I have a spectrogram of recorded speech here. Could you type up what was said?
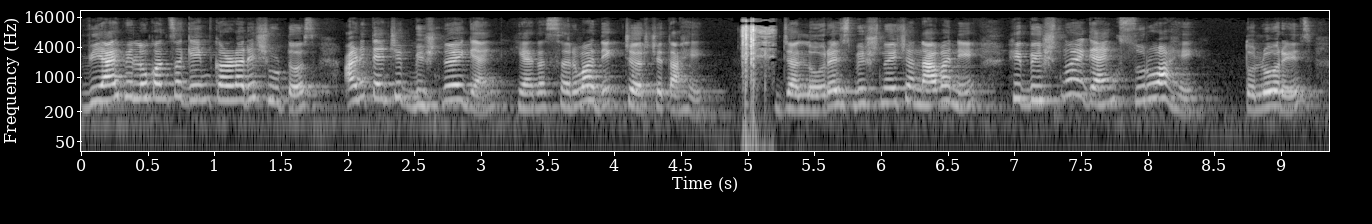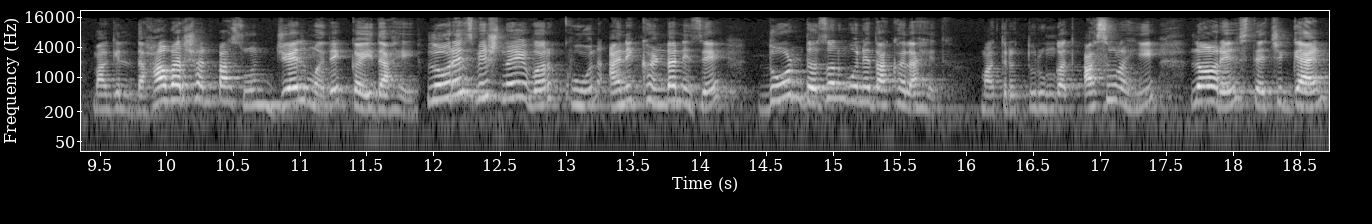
व्ही आय पी लोकांचा गेम करणारे शूटर्स आणि त्यांची बिष्णोई गँग ही आता सर्वाधिक चर्चेत आहे. ज्या लोरेन्स बिष्णोईच्या नावाने ही बिष्णोई गँग सुरू आहे तो लोरेन्स मागील दहा वर्षांपासून जेलमध्ये कैद आहे. लोरेन्स बिश्नोईवर खून आणि खंडणीचे दोन डझन गुन्हे दाखल आहेत. मात्र तुरुंगात असूनही लॉरेन्स त्याची गँग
